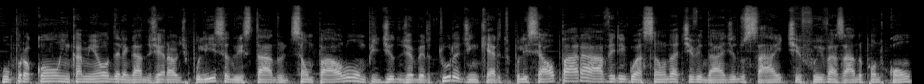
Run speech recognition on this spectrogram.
o Procon encaminhou ao delegado-geral de polícia do estado de São Paulo um pedido de abertura de inquérito policial para a averiguação da atividade do site fuivazado.com.br.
